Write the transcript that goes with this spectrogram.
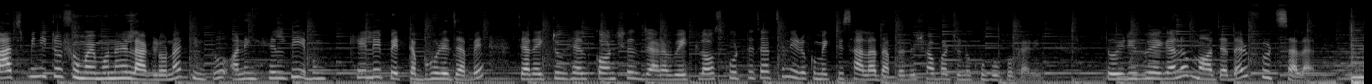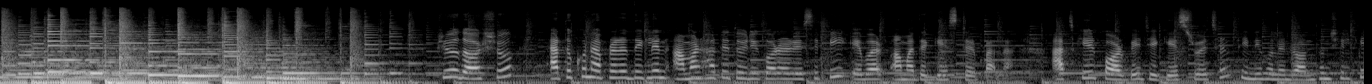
পাঁচ মিনিটও সময় মনে হয় লাগল না, কিন্তু অনেক হেলদি এবং খেলে পেটটা ভরে যাবে। যারা একটু হেলথ কনসিয়াস যারা ওয়েট লস করতে চাচ্ছেন, এরকম একটি সালাদ আপনাদের সবার জন্য খুব উপকারী। তৈরি হয়ে গেল মজাদার ফ্রুট সালাদ প্রিয় দর্শক, এতক্ষণ আপনারা দেখলেন আমার হাতে তৈরি করা রেসিপি এবার আমাদের গেস্টের পালা। আজকের পর্বে যে গেস্ট রয়েছেন, তিনি হলেন রন্ধনশিল্পী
